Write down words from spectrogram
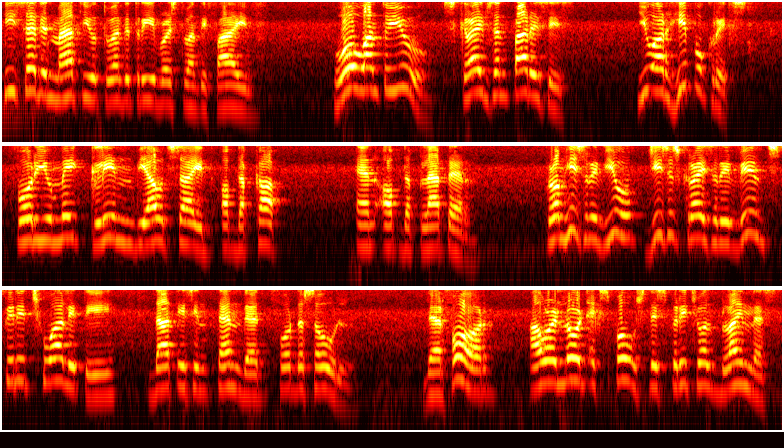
He said in Matthew 23 verse 25, Woe unto you, scribes and Pharisees! You are hypocrites, for you make clean the outside of the cup and of the platter. From his rebuke, Jesus Christ revealed spirituality that is intended for the soul. Therefore, our Lord exposed the spiritual blindness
